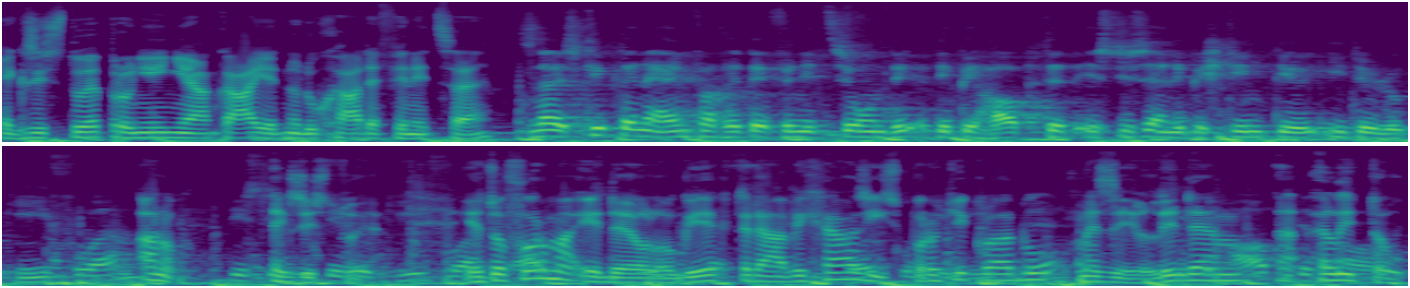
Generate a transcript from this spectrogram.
Existuje pro něj nějaká jednoduchá definice? Na, es gibt eine einfache Definition, die, die behauptet, es ist eine bestimmte Ideologieform. Ano, existuje. Je to forma ideologie, která vychází z protikladu mezi lidem a elitou.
